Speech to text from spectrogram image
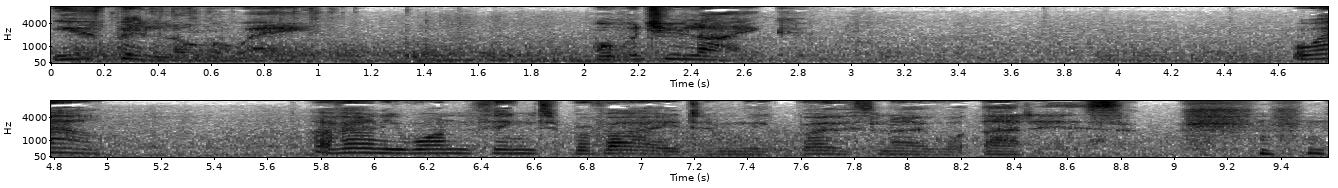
You've been long away. What would you like? Well, I've only one thing to provide, and we both know what that is.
